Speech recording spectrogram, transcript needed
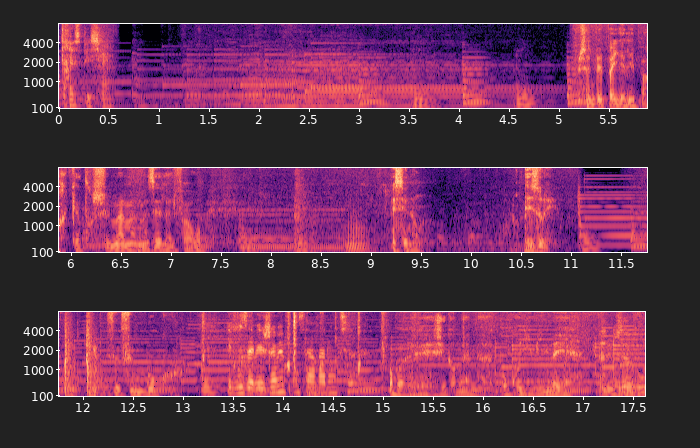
Très spécial. Je ne vais pas y aller par quatre chemins, mademoiselle Alfaro. Mais c'est non. Désolé. Je fume beaucoup. Et vous avez jamais pensé à ralentir? Oh bah, j'ai quand même beaucoup diminué. Là, nous avons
